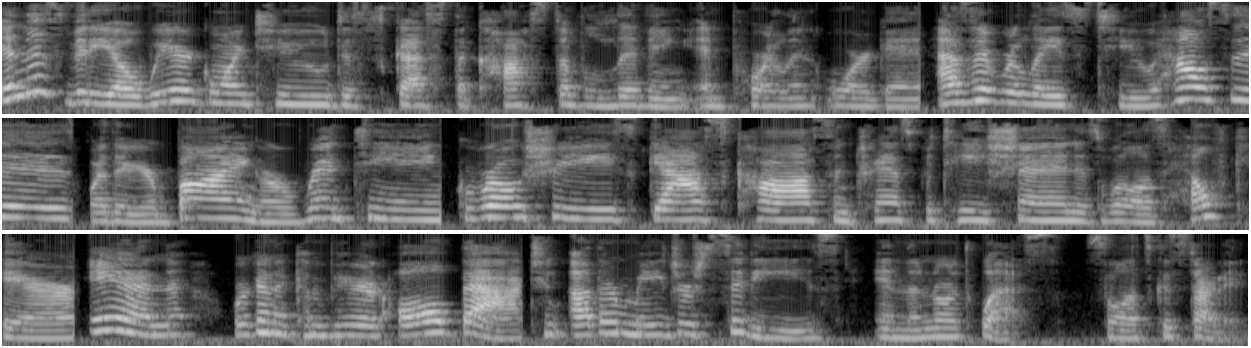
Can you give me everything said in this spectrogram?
In this video, we are going to discuss the cost of living in Portland, Oregon as it relates to houses, whether you're buying or renting, groceries, gas costs and transportation, as well as healthcare. And we're going to compare it all back to other major cities in the Northwest. So let's get started.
